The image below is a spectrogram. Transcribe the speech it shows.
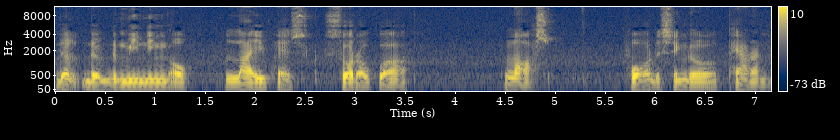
The the, the meaning of life has sort of uh, lost for the single parent.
